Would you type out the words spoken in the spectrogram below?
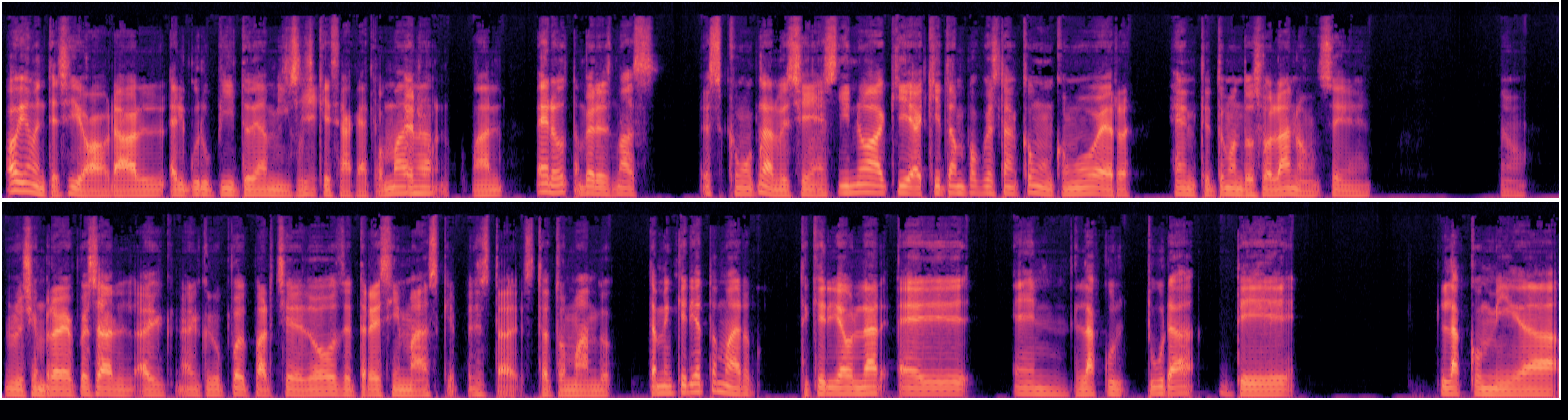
obviamente sí, habrá el, el grupito de amigos Sí, que saca a tomar, pero- normal, pero también, pero es más, es como, claro, sí, más- y no, aquí, aquí tampoco es tan común como ver gente tomando sola, ¿no? sí. No, uno siempre ve pues al, al, al grupo de parche de dos, de tres y más que pues está, está tomando. también quería tomar, te quería hablar eh, en la cultura de la comida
